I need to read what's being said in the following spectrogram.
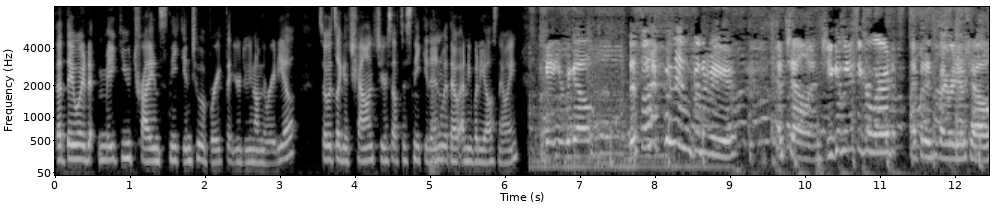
that they would make you try and sneak into a break that you're doing on the radio. So it's like a challenge to yourself to sneak it in without anybody else knowing. Okay, here we go. This one is going to be a challenge. You give me a secret word, I put it into my radio show.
